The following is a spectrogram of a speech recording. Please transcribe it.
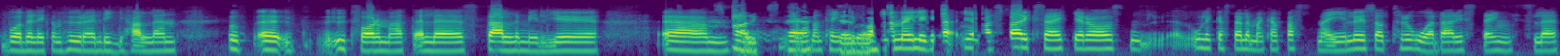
både liksom hur är ligghallen upp, eh, utformat eller stallmiljö. Um, Sparksäker man tänker på alla möjliga, ja, sparksäker och olika ställen man kan fastna i. Lösa trådar i stängslet.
